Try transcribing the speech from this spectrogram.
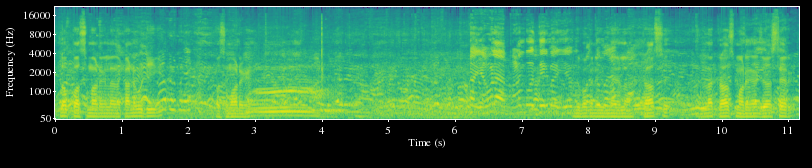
எல்லாம் பசு மாடுங்கள அந்த கண்ணுக்குட்டி பசு மாடுங்க எவ்வளோ பணம் போகுது தெரியுமா இந்த பக்கம் நீங்கள் எல்லாம் கிராஸு எல்லாம் கிராஸ் மாடுங்க ஜாஸ்தியாக இருக்கு.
